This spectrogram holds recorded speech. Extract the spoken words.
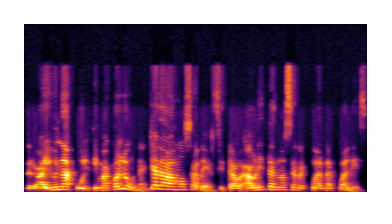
Pero hay una última columna. Ya la vamos a ver. Si ahorita no se recuerda cuál es.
